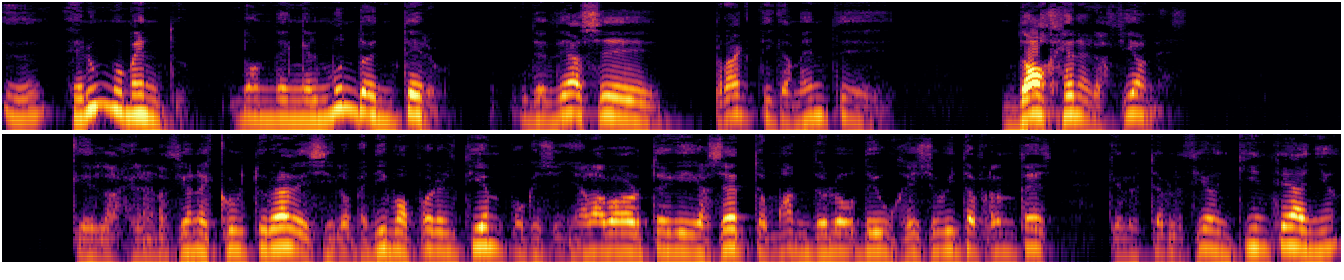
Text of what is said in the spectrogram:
Eh, en un momento donde en el mundo entero, desde hace prácticamente dos generaciones, que las generaciones culturales, si lo medimos por el tiempo que señalaba Ortega y Gasset, tomándolo de un jesuita francés que lo estableció en 15 años,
